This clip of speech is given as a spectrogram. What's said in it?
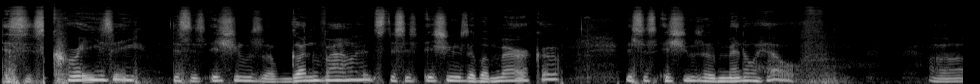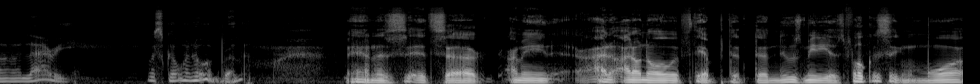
This is crazy. This is issues of gun violence. This is issues of America. This is issues of mental health. Uh, Larry, what's going on, brother? Man, it's it's. Uh, I mean, I don't, I don't know if the the news media is focusing more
